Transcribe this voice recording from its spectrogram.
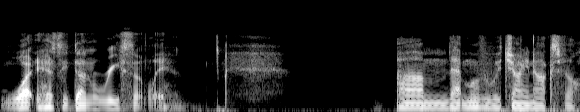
what has he done recently? Um, that movie with Johnny Knoxville.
